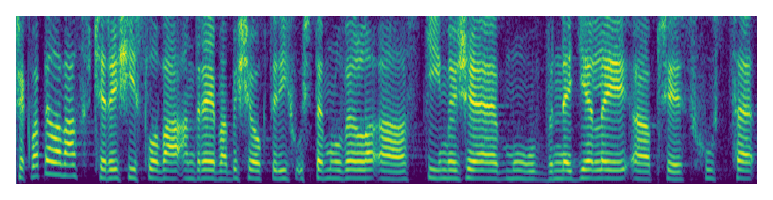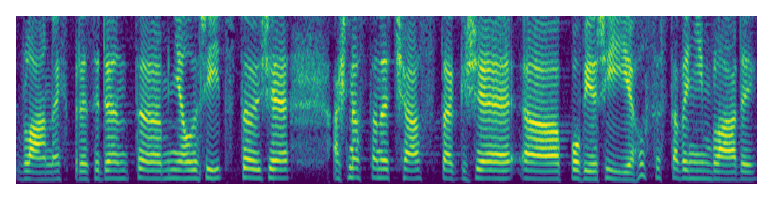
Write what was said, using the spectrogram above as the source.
Překvapila vás včerejší slova Andreje Babiše, o kterých už jste mluvil eh, s tím, že mu v neděli eh, při schůzce v Lánech prezident eh, měl říct, že až nastane čas, takže pověří jeho sestavením vlády?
